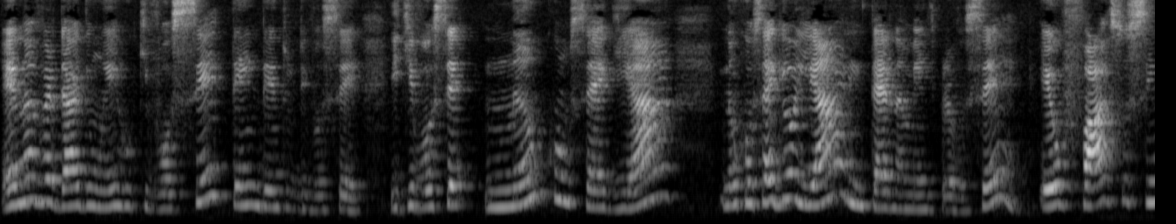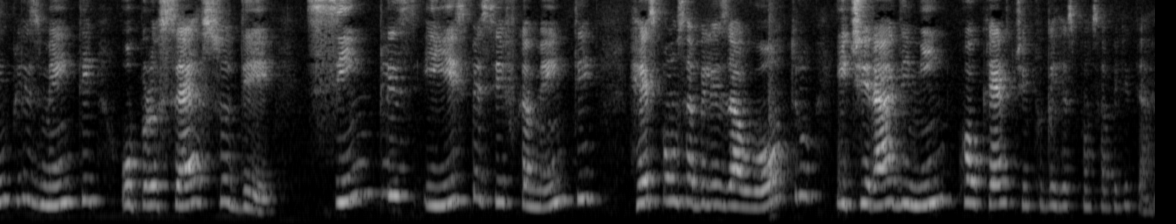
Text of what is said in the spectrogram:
é na verdade um erro que você tem dentro de você e que você não consegue ah, não consegue olhar internamente para você, eu faço simplesmente o processo de simples e especificamente responsabilizar o outro e tirar de mim qualquer tipo de responsabilidade.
